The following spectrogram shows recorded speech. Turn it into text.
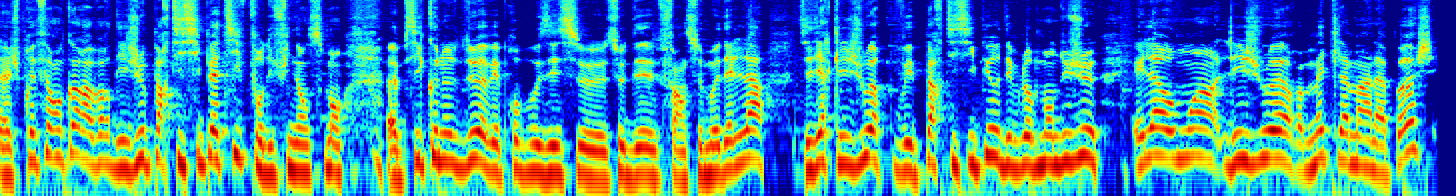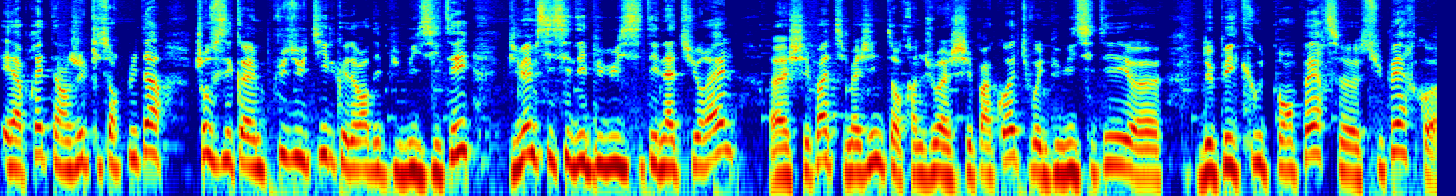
euh, je préfère encore avoir des jeux participatifs pour du financement. Euh, Psychonauts 2 avait proposé ce, ce, modèle-là, c'est-à-dire que les joueurs pouvaient participer au développement du jeu. Et là au moins, les joueurs mettent la main à la poche, et après t'as un jeu qui sort plus tard. Je trouve que c'est quand même plus utile que d'avoir des publicités. Puis même si c'est des publicités naturelles, je sais pas, t'imagines, t'es en train de jouer à je sais pas quoi, tu vois une publicité euh, de PQ ou de Pampers, euh, super quoi.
